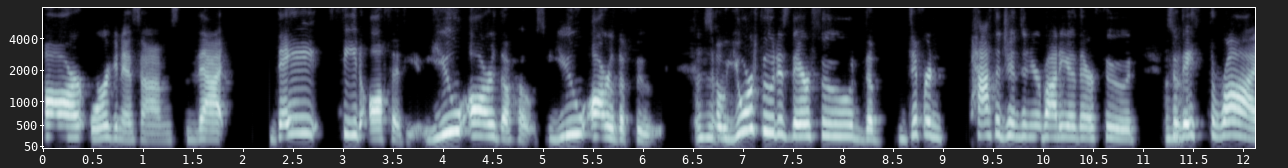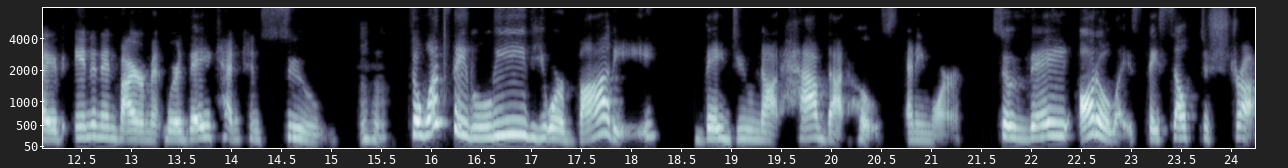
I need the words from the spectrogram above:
are organisms that they feed off of you. You are the host. You are the food. Mm-hmm. So your food is their food. The different pathogens in your body are their food. Mm-hmm. So they thrive in an environment where they can consume. Mm-hmm. So once they leave your body, they do not have that host anymore. So they autolyse, they self destruct.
